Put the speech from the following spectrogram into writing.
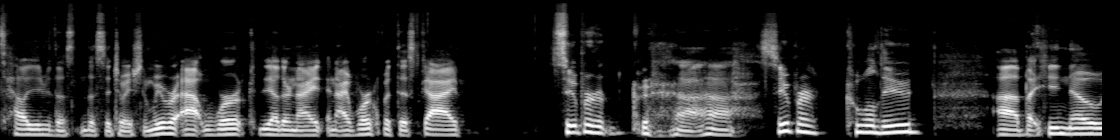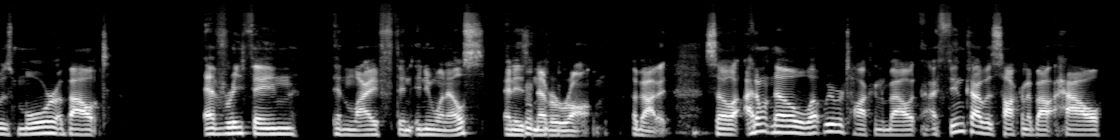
tell you the, the situation. We were at work the other night and i work with this guy super uh, super cool dude uh, but he knows more about everything in life than anyone else and he's never wrong about it. So i don't know what we were talking about. I think i was talking about how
